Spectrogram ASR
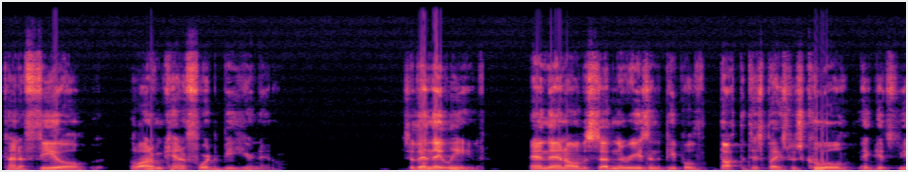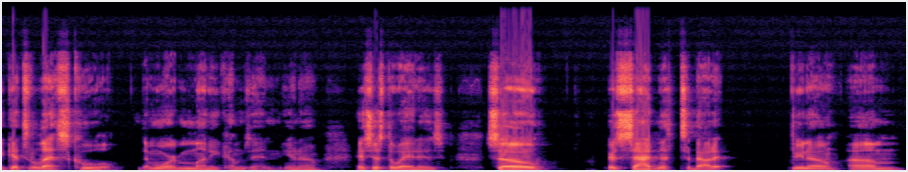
kind of feel, a lot of them can't afford to be here now. So then they leave. And then all of a sudden, the reason that people thought that this place was cool, it gets it gets less cool the more money comes in. You know, it's just the way it is. So there's sadness about it, you know, um,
